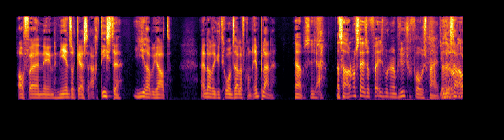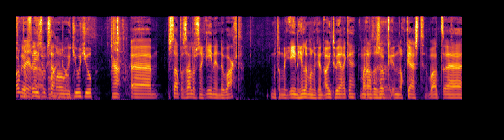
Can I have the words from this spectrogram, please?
of uh, nee, niet eens orkesten, artiesten hier hebben gehad. En dat ik het gewoon zelf kon inplannen. Ja, precies. Ja. Dat staat ook nog steeds op Facebook en op YouTube volgens mij. Dat er staan ook nog op Facebook, staan ook op YouTube. Ja. Uh, er staat er zelfs nog één in de wacht. Moet er nog één helemaal gaan uitwerken. Maar dat is ook een orkest wat, uh,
